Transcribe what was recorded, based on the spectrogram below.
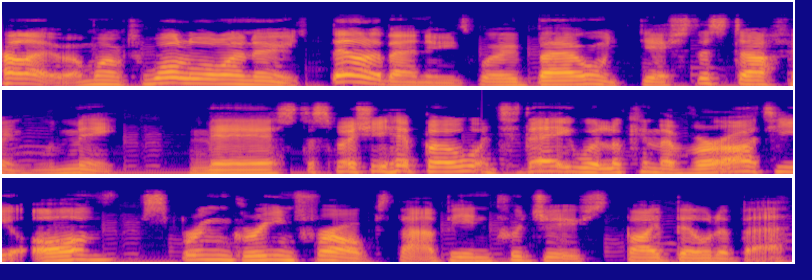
Hello and welcome to Wallow Wallow News, Build-A-Bear News, where we barrel and dish the stuffing with me, Mr. Smushy Hippo, and today we're looking at a variety of spring green frogs that are being produced by Build-A-Bear.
